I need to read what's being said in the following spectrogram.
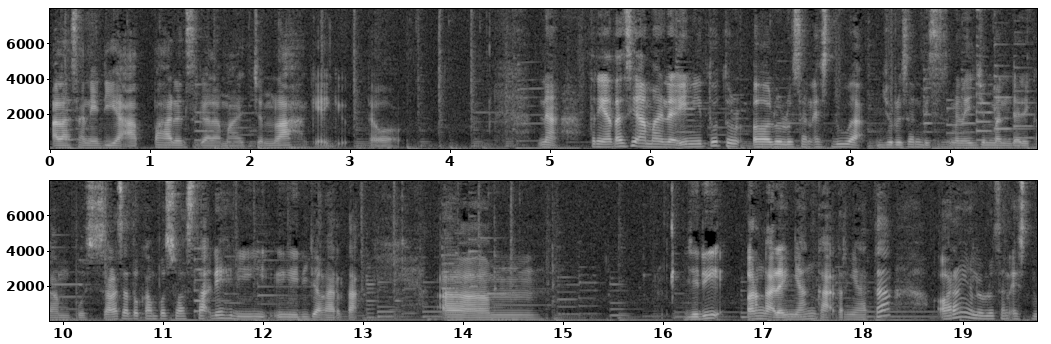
alasannya dia apa dan segala macem lah kayak gitu. Nah, ternyata sih Amanda ini tuh uh, lulusan S2 jurusan bisnis manajemen dari kampus salah satu kampus swasta deh di di, di Jakarta. Um, jadi orang nggak ada yang nyangka ternyata orang yang lulusan S2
